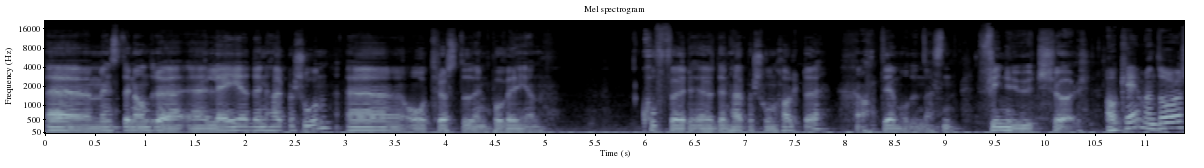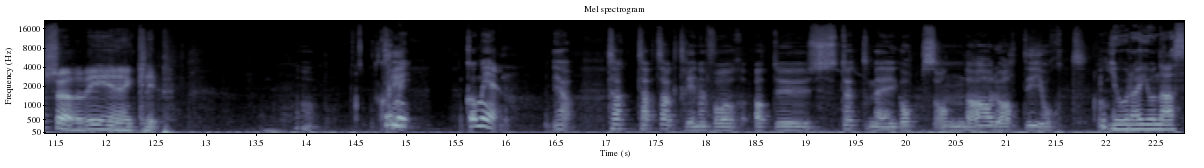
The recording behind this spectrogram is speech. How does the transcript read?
Eh, mens den andre eh, leier denne personen eh, og trøster den på veien. Hvorfor eh, denne personen halter, ja, det må du nesten finne ut sjøl. Ok, men da kjører vi eh, klipp. Kom, i, kom igjen. Ja, takk, takk, takk, Trine, for at du støtter meg opp sånn. Det har du alltid gjort. Jo da, Jonas.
